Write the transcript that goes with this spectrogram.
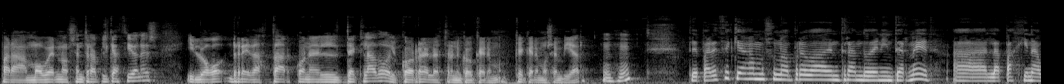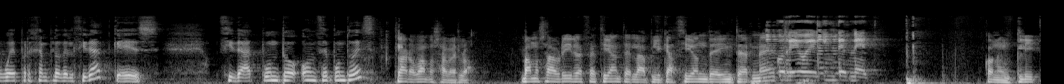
para movernos entre aplicaciones y luego redactar con el teclado el correo electrónico que queremos, que queremos enviar. ¿Te parece que hagamos una prueba entrando en Internet a la página web, por ejemplo, del CIDAD, que es ciudad.11.es? Claro, vamos a verlo. Vamos a abrir efectivamente la aplicación de Internet Correo e Internet. con un clic.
